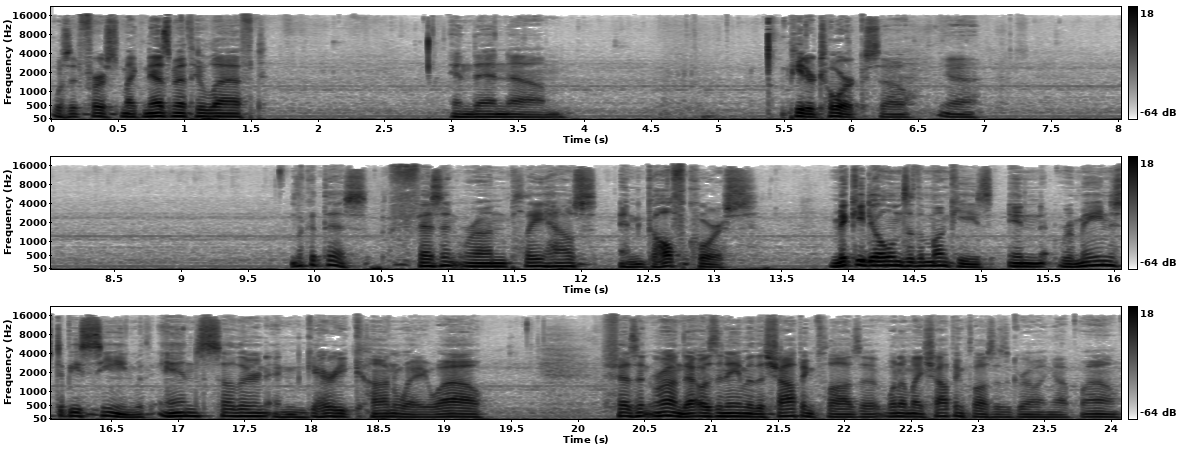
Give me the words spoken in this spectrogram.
was it first Mike Nesmith who left, and then um, Peter Tork. So yeah. Look at this Pheasant Run Playhouse and Golf Course. Mickey Dolenz of the Monkees in Remains to Be Seen with Ann Sothern and Gary Conway. Wow. Pheasant Run, that was the name of the shopping plaza, one of my shopping plazas growing up. Wow.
